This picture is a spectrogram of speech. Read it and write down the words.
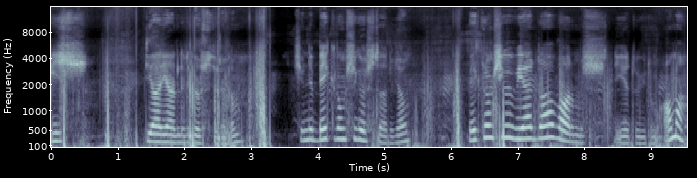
Biz diğer yerleri gösterelim. Şimdi Backrooms'u göstereceğim. Backrooms gibi bir yer daha varmış diye duydum ama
